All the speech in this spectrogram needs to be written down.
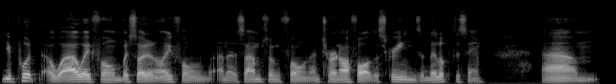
you put a Huawei phone beside an iPhone and a Samsung phone and turn off all the screens and they look the same. Um,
